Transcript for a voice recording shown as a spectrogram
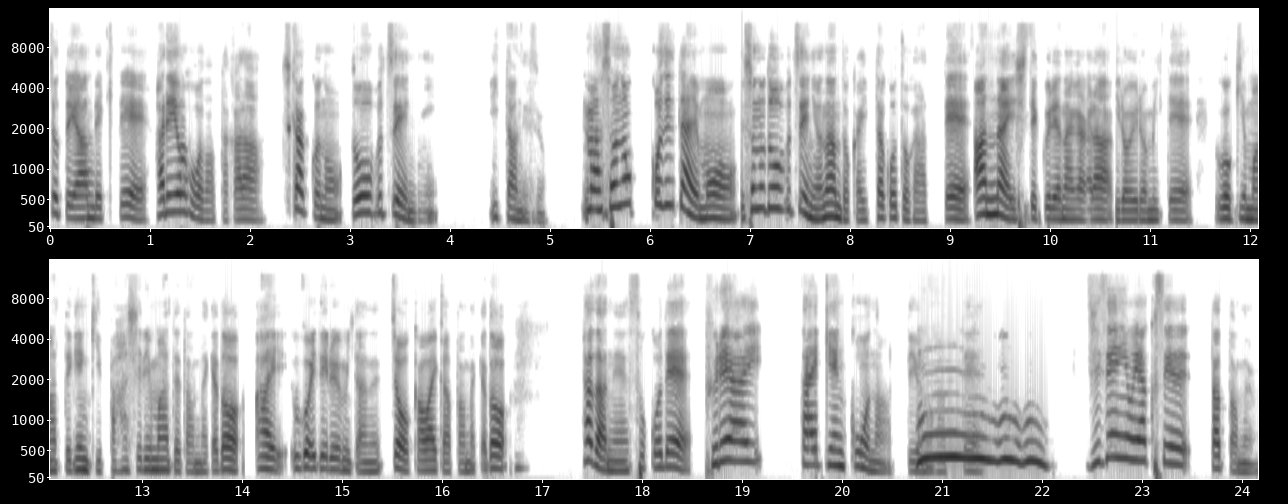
ちょっと止んできて、晴れ予報だったから、近くの動物園に行ったんですよ。まあ、その子自体も、その動物園には何度か行ったことがあって、案内してくれながら、いろいろ見て、動き回って元気いっぱい走り回ってたんだけど、はい、動いてるみたいな、超可愛かったんだけど、ただね、そこで、触れ合い体験コーナーっていうのがあって、うんうんうん事前予約制だったのよ。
